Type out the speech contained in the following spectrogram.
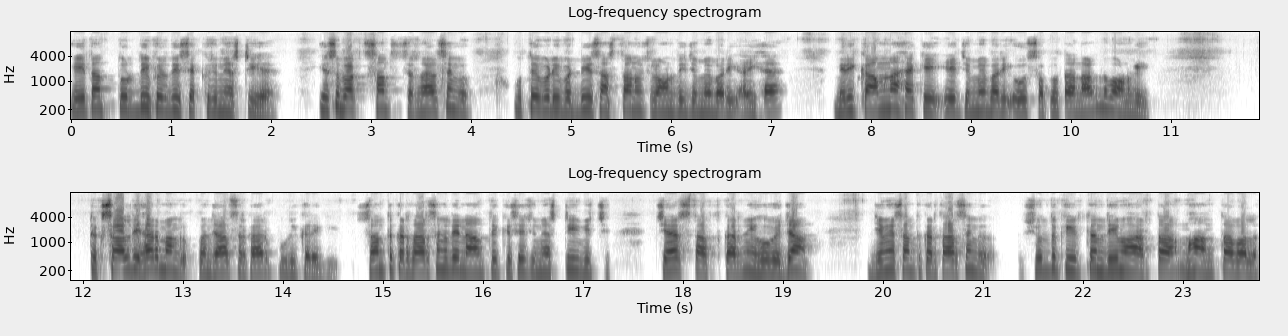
ਇਹ ਤਾਂ ਤੁਰਦੀ ਫਿਰਦੀ ਸਿੱਖ ਯੂਨੀਵਰਸਿਟੀ ਹੈ। ਇਸ ਵਕਤ ਸੰਤ ਜਰਨੈਲ ਸਿੰਘ ਉੱਤੇ ਬੜੀ ਵੱਡੀ ਸੰਸਥਾ ਨੂੰ ਚਲਾਉਣ ਦੀ ਜ਼ਿੰਮੇਵਾਰੀ ਆਈ ਹੈ। ਮੇਰੀ ਕਾਮਨਾ ਹੈ ਕਿ ਇਹ ਜ਼ਿੰਮੇਵਾਰੀ ਉਹ ਸਫਲਤਾ ਨਾਲ ਨਿਭਾਉਣਗੇ। ਟਕਸਾਲ ਦੀ ਹਰ ਮੰਗ ਪੰਜਾਬ ਸਰਕਾਰ ਪੂਰੀ ਕਰੇਗੀ। ਸੰਤ ਕਰਤਾਰ ਸਿੰਘ ਦੇ ਨਾਮ ਤੇ ਕਿਸੇ ਯੂਨੀਵਰਸਿਟੀ ਵਿੱਚ ਚੇਅਰ ਸਥਾਪਿਤ ਕਰਨੀ ਹੋਵੇ ਜਾਂ ਜਿਵੇਂ ਸੰਤ ਕਰਤਾਰ ਸਿੰਘ ਸ਼ੁੱਧ ਕੀਰਤਨ ਦੀ ਮਹਾਰਤਾ, ਮਹਾਨਤਾ ਵੱਲ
